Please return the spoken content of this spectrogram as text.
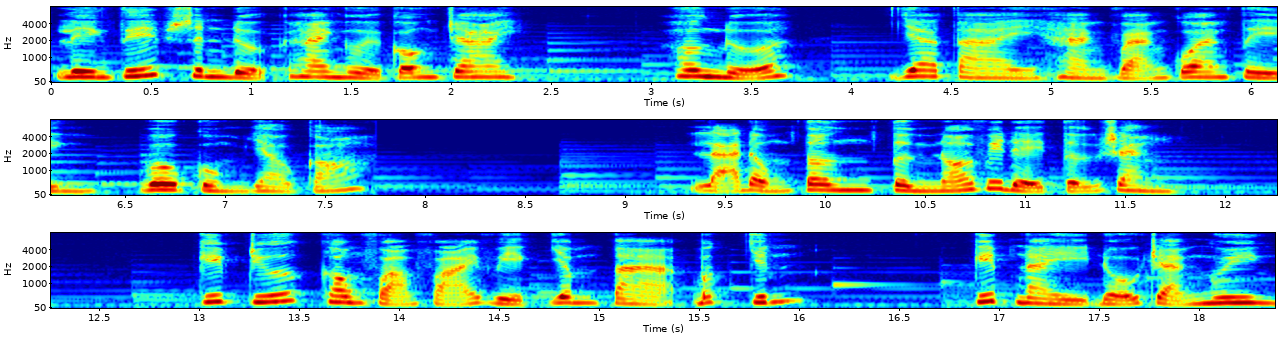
liên tiếp sinh được hai người con trai. Hơn nữa, gia tài hàng vạn quan tiền vô cùng giàu có. Lã Động Tân từng nói với đệ tử rằng Kiếp trước không phạm phải việc dâm tà bất chính Kiếp này đổ trạng nguyên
